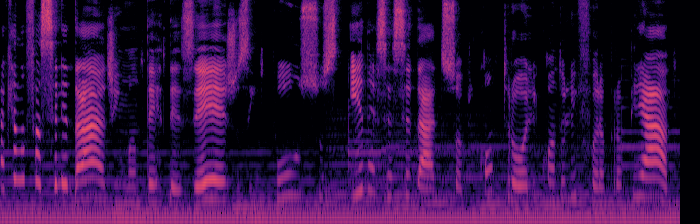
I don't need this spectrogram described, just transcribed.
Aquela facilidade em manter desejos, impulsos e necessidades sob controle quando lhe for apropriado.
